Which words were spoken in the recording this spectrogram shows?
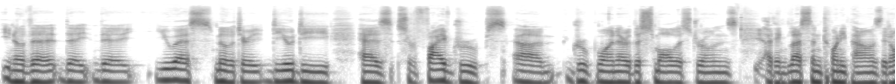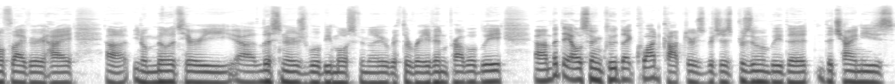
you know, the the the U.S. military DoD has sort of five groups. Um, group one are the smallest drones. Yeah. I think less than 20 pounds. They don't fly very high. Uh, you know, military uh, listeners will be most familiar with the Raven, probably. Um, but they also include like quadcopters, which is presumably the the Chinese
